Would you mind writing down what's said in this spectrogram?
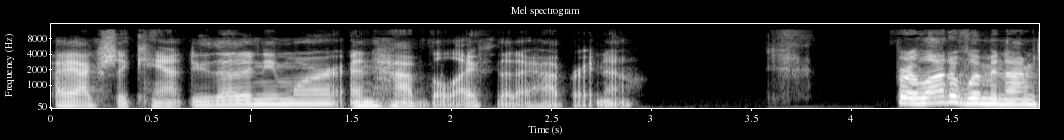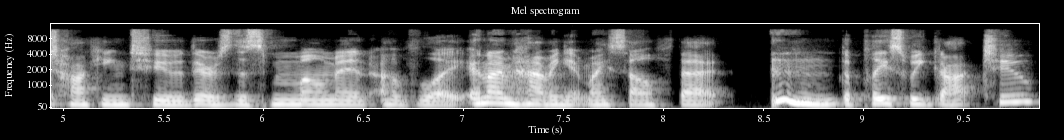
I actually can't do that anymore and have the life that I have right now. For a lot of women I'm talking to, there's this moment of like, and I'm having it myself that the place we got to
